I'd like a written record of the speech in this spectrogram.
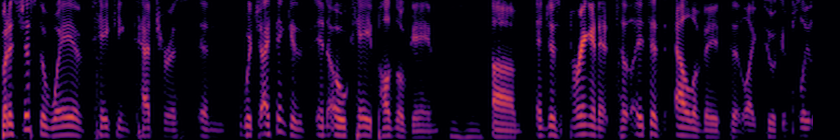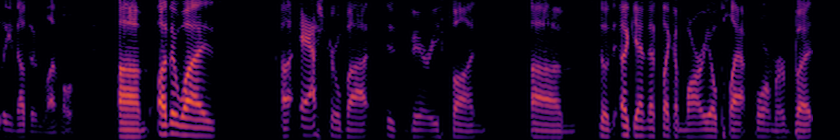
but it's just a way of taking Tetris and which I think is an okay puzzle game, Mhm. um, and just bringing it to it just elevates it like to a completely another level. Um, otherwise, uh, Astrobot is very fun. Um, so again, that's like a Mario platformer, but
